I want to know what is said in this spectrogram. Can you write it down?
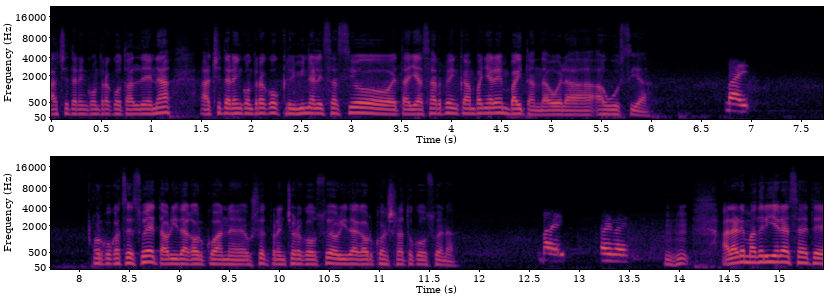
atxetaren kontrako taldeena, atxetaren kontrako kriminalizazio eta jazarpen kanpainaren baitan dagoela aguzia. Bai. Horko katze zuen, eta hori da gaurkoan, e, uste prentxorako zuen, hori da gaurkoan salatuko zuena? Bai, bai, bai. Alare Madrilera ez zaite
